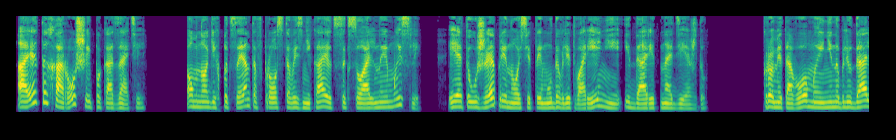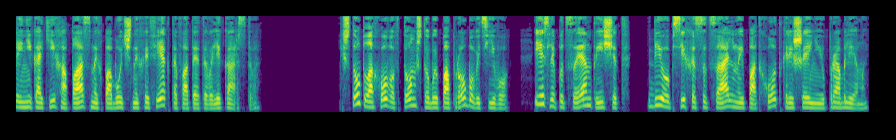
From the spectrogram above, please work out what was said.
А это хороший показатель. У многих пациентов просто возникают сексуальные мысли, и это уже приносит им удовлетворение и дарит надежду. Кроме того, мы не наблюдали никаких опасных побочных эффектов от этого лекарства. Что плохого в том, чтобы попробовать его, если пациент ищет биопсихосоциальный подход к решению проблемы?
